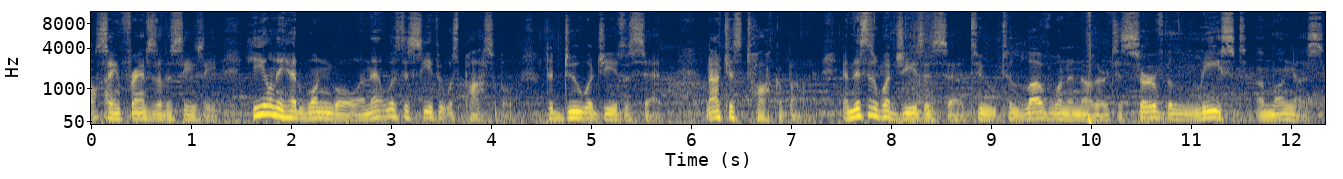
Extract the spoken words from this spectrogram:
Okay. St. Francis of Assisi. He only had one goal, and that was to see if it was possible to do what Jesus said, not just talk about it. And this is what Jesus said to, to love one another, to serve the least among us.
